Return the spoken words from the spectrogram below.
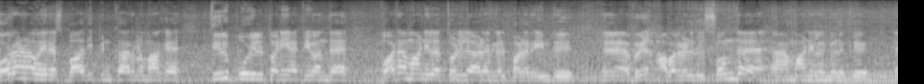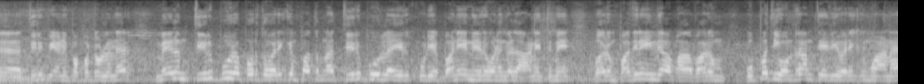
கொரோனா வைரஸ் பாதிப்பின் காரணமாக திருப்பூரில் பணியாற்றி வந்த வட மாநில தொழிலாளர்கள் பலர் இன்று அவர்களது சொந்த மாநிலங்களுக்கு திருப்பி அனுப்பப்பட்டுள்ளனர். மேலும் திருப்பூரை பொறுத்த வரைக்கும் பார்த்தோம்னா திருப்பூரில் இருக்கக்கூடிய பனிய நிறுவனங்கள் அனைத்துமே வரும் பதினைந்து வரும் முப்பத்தி ஒன்றாம் தேதி வரைக்குமான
